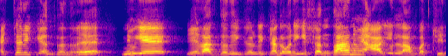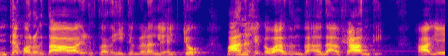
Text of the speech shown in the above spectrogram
ಎಚ್ಚರಿಕೆ ಅಂತಂದರೆ ನಿಮಗೆ ಏನಾಗ್ತದೆ ಕೇಳಿದ್ರೆ ಕೆಲವರಿಗೆ ಸಂತಾನವೇ ಆಗಿಲ್ಲ ಎಂಬ ಚಿಂತೆ ಕೊರಗ್ತಾ ಇರ್ತದೆ ಈ ತಿಂಗಳಲ್ಲಿ ಹೆಚ್ಚು. ಮಾನಸಿಕವಾದಂಥ ಅದ, ಅಶಾಂತಿ. ಹಾಗೆ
